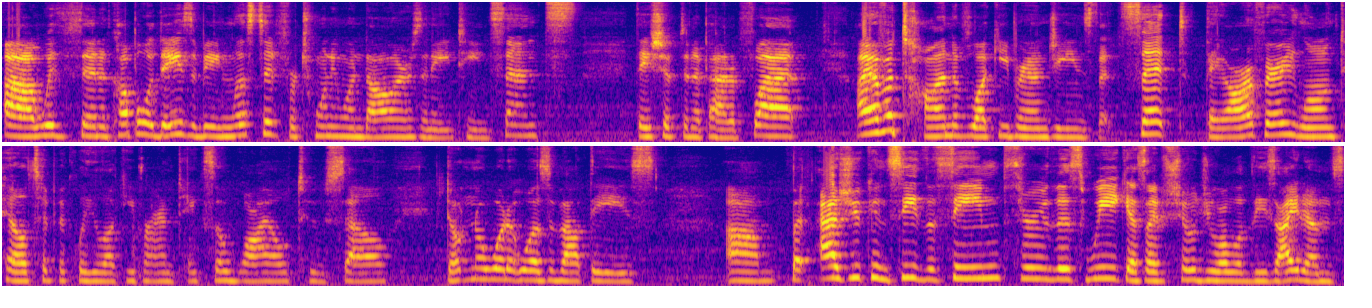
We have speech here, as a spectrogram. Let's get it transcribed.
uh, within a couple of days of being listed for $21.18. They shipped in a padded flat. I have a ton of Lucky Brand jeans that sit. They are very long tail. Typically, Lucky Brand takes a while to sell. Don't know what it was about these. Um, but as you can see, the theme through this week, as I've showed you all of these items,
